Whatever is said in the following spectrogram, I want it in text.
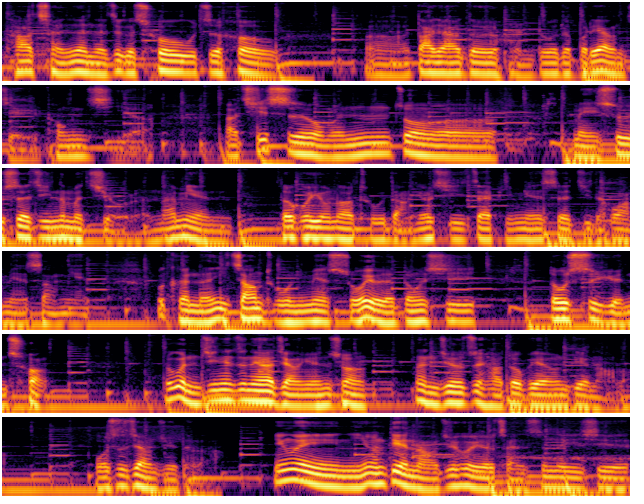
他承认了这个错误之后。呃，大家都有很多的不谅解与抨击啊，啊、呃，其实我们做美术设计那么久了，难免都会用到图档，尤其在平面设计的画面上面，不可能一张图里面所有的东西都是原创。如果你今天真的要讲原创，那你就最好都不要用电脑了，我是这样觉得啦，因为你用电脑就会有产生的一些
